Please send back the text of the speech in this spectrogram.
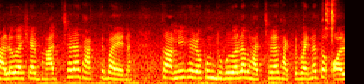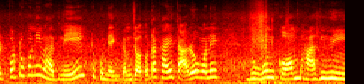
ভালোবাসে আর ভাত ছাড়া থাকতে পারে না। তো আমি সেরকম দুপুরবেলা ভাত ছাড়া থাকতে পারি না। তো অল্পটুকুনি ভাত নেই, এইটুকুনি একদম। যতটা খাই তারও মানে দুগুণ কম ভাত নিই।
